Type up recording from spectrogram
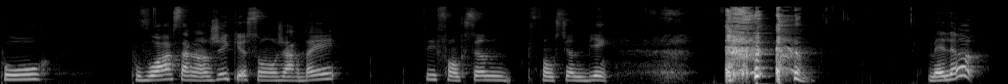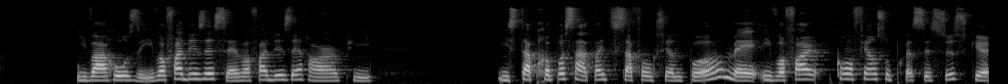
pour pouvoir s'arranger que son jardin fonctionne, fonctionne bien. Mais là, il va arroser, il va faire des essais, il va faire des erreurs, puis il ne se tapera pas sa tête si ça ne fonctionne pas, mais il va faire confiance au processus que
